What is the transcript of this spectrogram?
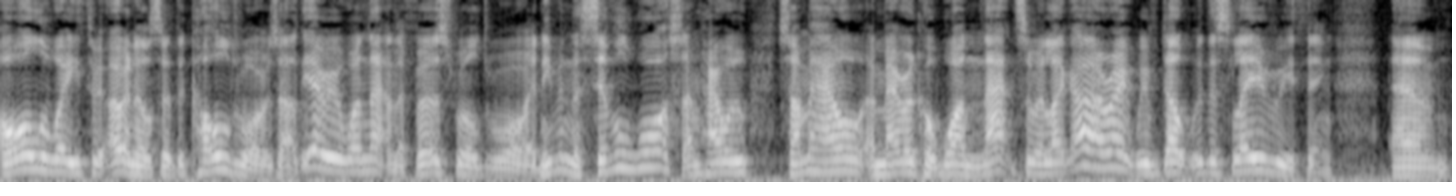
all the way through, oh, and also the Cold War as well. Yeah, we won that, and the First World War, and even the Civil War. Somehow, somehow America won that. So we're like, all right, we've dealt with the slavery thing. Um,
